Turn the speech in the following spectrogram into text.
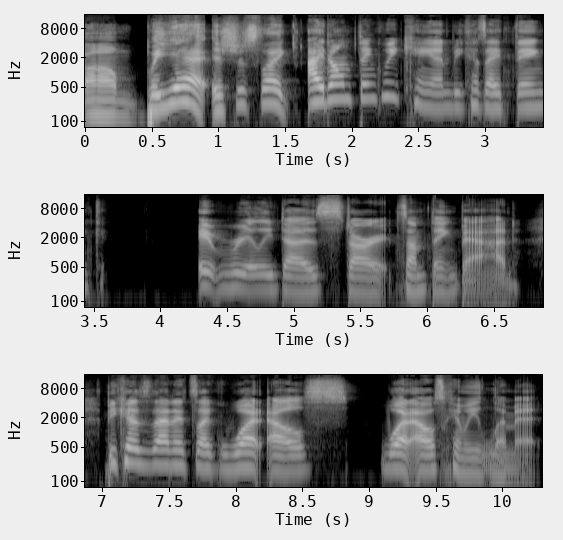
Um, but yeah, it's just like I don't think we can because I think it really does start something bad. Because then it's like what else what else can we limit?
